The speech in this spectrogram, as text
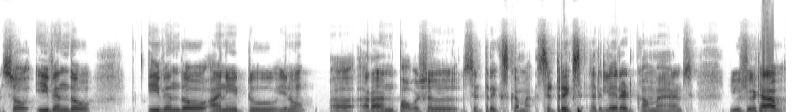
So even though even though I need to, you know, uh, run PowerShell Citrix command, Citrix related commands, you should have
